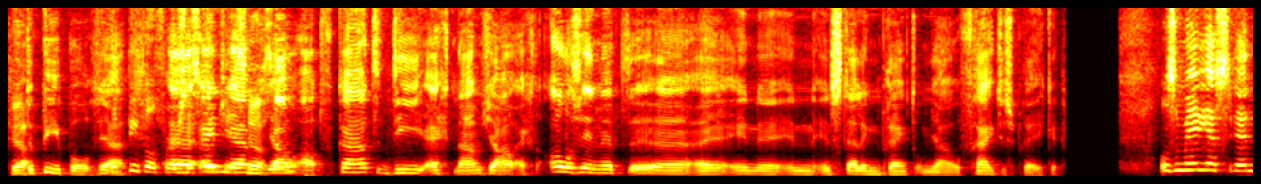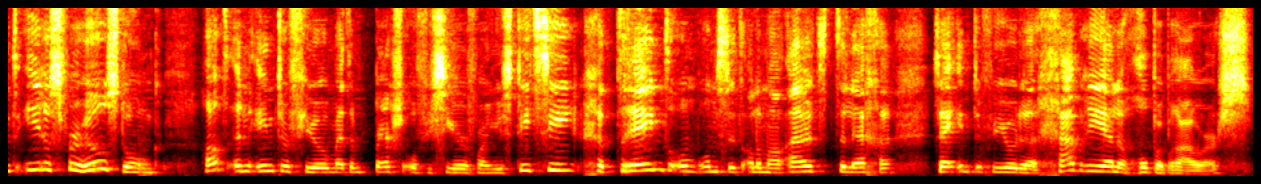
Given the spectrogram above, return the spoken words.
ja. people, ja. People en je hebt jouw advocaat die echt namens jou echt alles in, het, in, in, in stelling brengt om jou vrij te spreken. Onze mediastudent Iris Verhulsdonk had een interview met een persofficier van justitie, getraind om ons dit allemaal uit te leggen. Zij interviewde Gabrielle Hoppenbrouwers.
